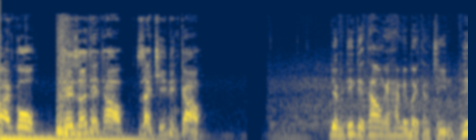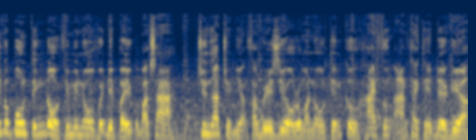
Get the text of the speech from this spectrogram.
Figo, thế giới thể thao, giải trí đỉnh cao. Điểm tin thể thao ngày 27 tháng 9, Liverpool tính đổi Firmino với Depay của Barca. Chuyên gia chuyển nhượng Fabrizio Romano tiến cử hai phương án thay thế De Gea.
